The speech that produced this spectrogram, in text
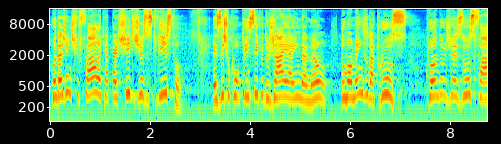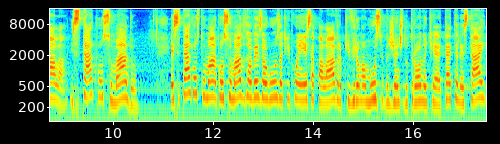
Quando a gente fala que a partir de Jesus Cristo, existe o princípio do já e ainda não, no momento da cruz, quando Jesus fala, está consumado, esse está consumado, consumado, talvez alguns aqui conheçam a palavra, porque virou uma música do Diante do Trono, que é tetelestai.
